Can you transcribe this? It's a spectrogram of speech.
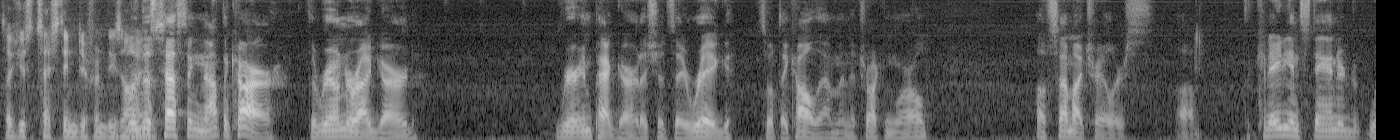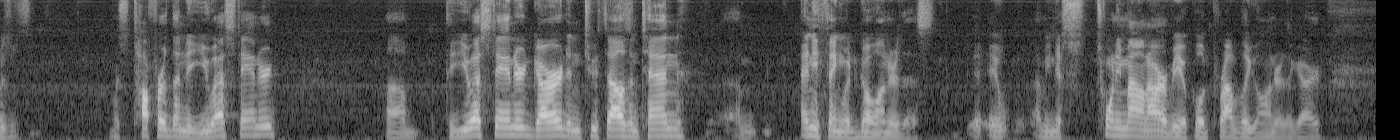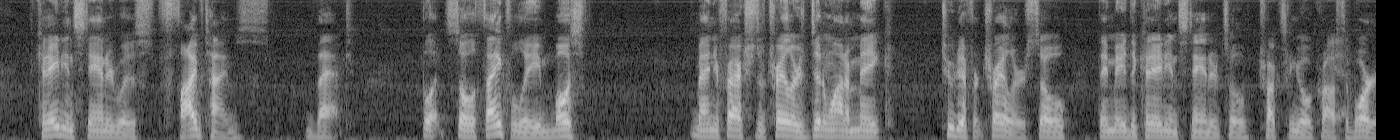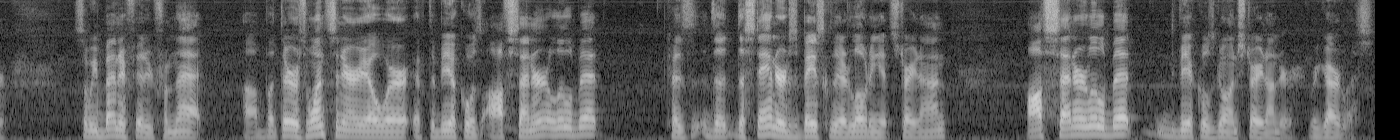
So just testing different designs. We're just testing not the car, the rear underride guard, rear impact guard, I should say, rig. That's what they call them in the trucking world of semi trailers. Uh, the Canadian standard was was tougher than the U.S. standard. Um, the U.S. standard guard in 2010, um, anything would go under this. It, it, I mean, this 20 mile an hour vehicle would probably go under the guard. Canadian standard was five times that. But so thankfully, most manufacturers of trailers didn't want to make two different trailers, so they made the Canadian standard so trucks can go across the border. So we benefited from that. Uh, but there's one scenario where if the vehicle is off center a little bit, because the, the standards basically are loading it straight on, off center a little bit, the vehicle's going straight under regardless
